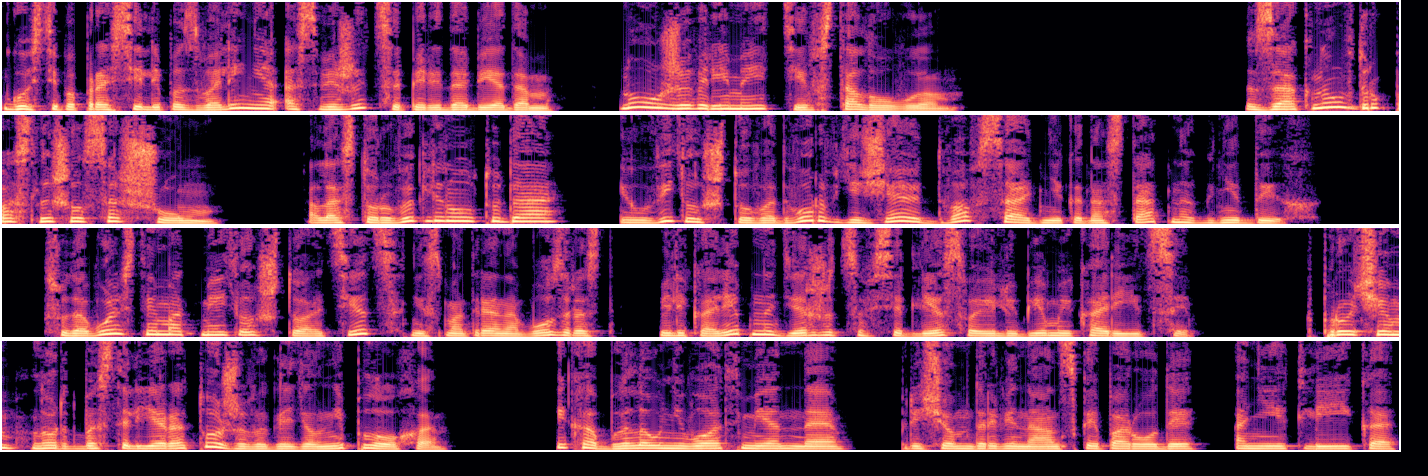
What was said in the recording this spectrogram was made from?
Гости попросили позволения освежиться перед обедом, но уже время идти в столовую. За окном вдруг послышался шум. Аластор выглянул туда и увидел, что во двор въезжают два всадника на статных гнедых. С удовольствием отметил, что отец, несмотря на возраст, великолепно держится в седле своей любимой корицы. Впрочем, лорд Бастельера тоже выглядел неплохо. И кобыла у него отменная, причем дарвинанской породы, а не итлийка,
